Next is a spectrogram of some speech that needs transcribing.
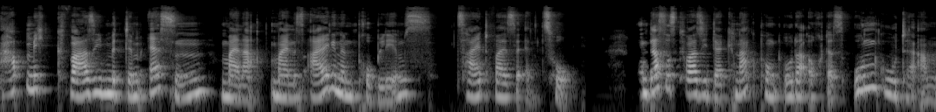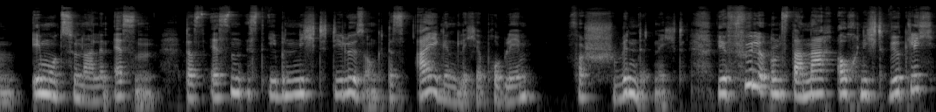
habe mich quasi mit dem Essen meiner, meines eigenen Problems zeitweise entzogen. Und das ist quasi der Knackpunkt oder auch das Ungute am emotionalen Essen. Das Essen ist eben nicht die Lösung. Das eigentliche Problem verschwindet nicht. Wir fühlen uns danach auch nicht wirklich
